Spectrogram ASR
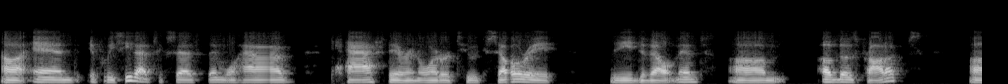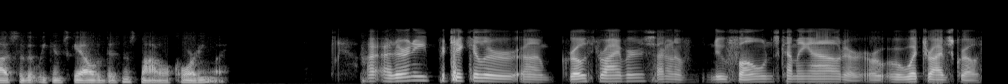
And if we see that success, then we'll have cash there in order to accelerate the development um, of those products uh, so that we can scale the business model accordingly. Are there any particular um, growth drivers? I don't know, new phones coming out or, or, or what drives growth?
